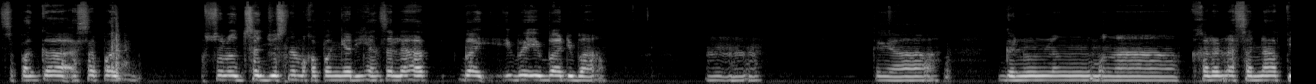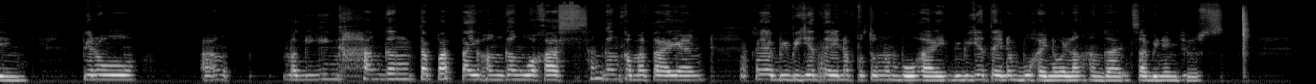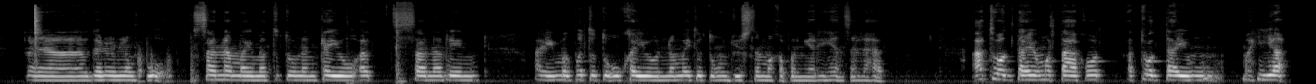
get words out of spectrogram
Sa pagka, sa pag sunod sa Diyos na makapangyarihan sa lahat, iba- iba-iba, di ba? Mm-mm. Kaya, ganun lang mga karanasan natin. Pero, ang magiging hanggang tapat tayo, hanggang wakas, hanggang kamatayan. Kaya bibigyan tayo ng putong ng buhay. Bibigyan tayo ng buhay na walang hanggan, sabi ng Diyos. Kaya ganun lang po. Sana may matutunan kayo at sana rin ay magpatutuo kayo na may totoong Diyos na makapangyarihan sa lahat. At huwag tayong matakot at huwag tayong mahiya.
